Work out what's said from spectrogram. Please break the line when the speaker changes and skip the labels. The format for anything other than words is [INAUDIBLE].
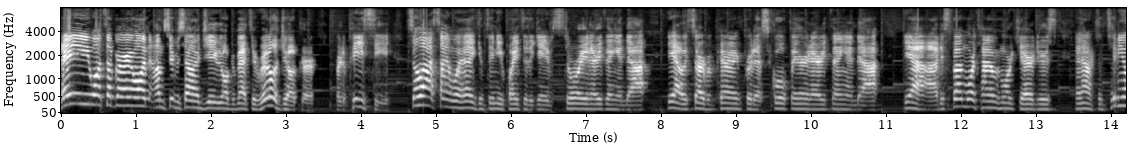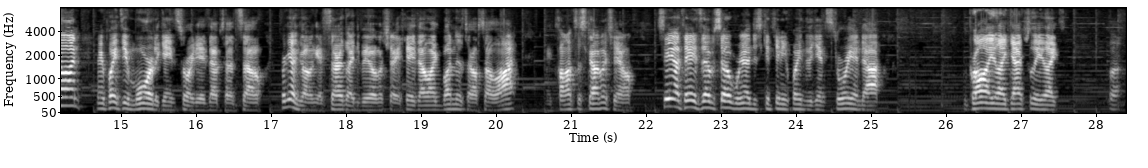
Hey, what's up everyone? I'm SuperSonicJB. Welcome back to Riddle Joker for the PC. So last time we went ahead and continued playing through the game's story and everything, and uh, yeah, we started preparing for the school fair and everything, and uh, yeah, uh, to spend more time with more characters, and now continue on and playing through more of the game's story today's episode. So we're gonna go and get started. Like the video, make sure you hit that like button. There's also a lot, and comment, subscribe my channel. See you on today's episode. We're gonna just continue playing through the game's story, and uh, probably like actually like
